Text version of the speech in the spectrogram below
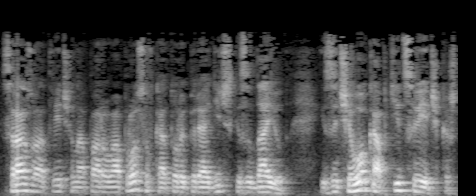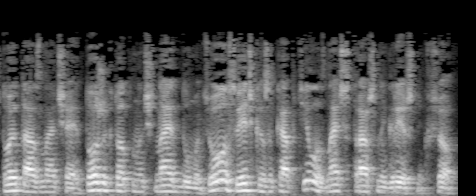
сразу отвечу на пару вопросов, которые периодически задают. Из-за чего коптит свечка? Что это означает? Тоже кто-то начинает думать, о, свечка закоптила, значит страшный грешник. Все.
